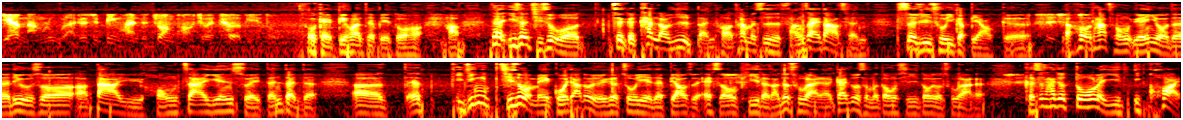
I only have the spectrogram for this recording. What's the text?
也很忙碌了，就是病患的状况就会特别多。OK，病患特别多哈。好，那医生，其实我这个看到日本哈，他们是防灾大臣设计出一个表格，然后他从原有的，例如说呃大雨、洪灾、淹水等等的，呃呃，已经其实我们每国家都有一个作业的标准 SOP 的，早就出来了，该做什么东西都有出来了。可是他就多了一一块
